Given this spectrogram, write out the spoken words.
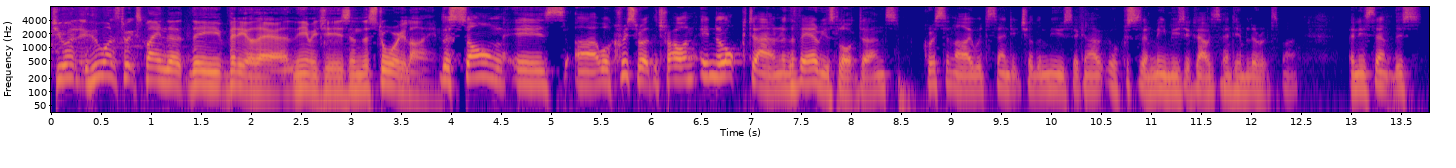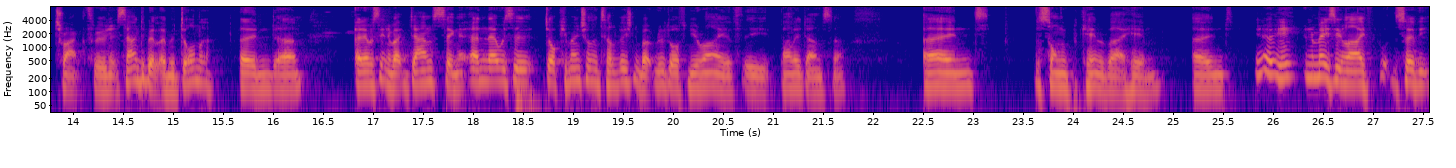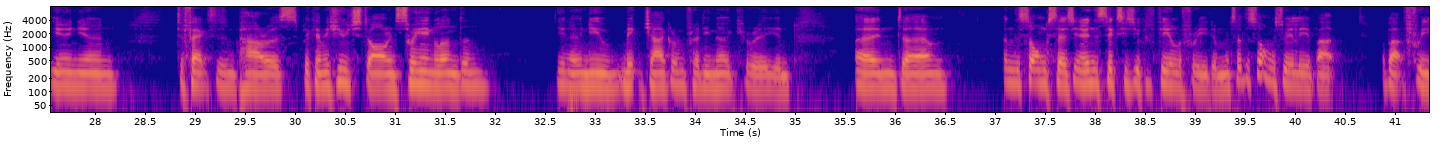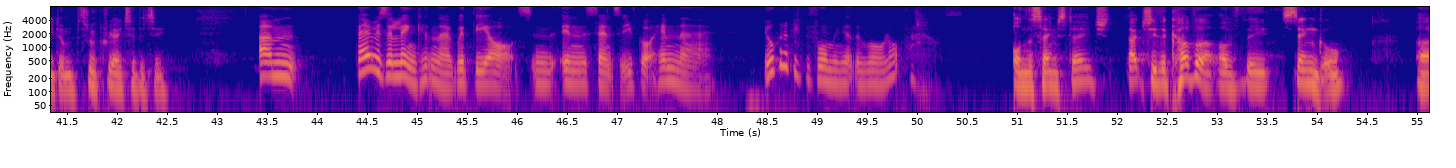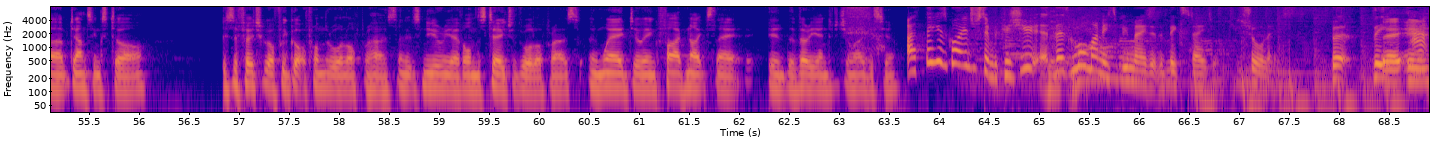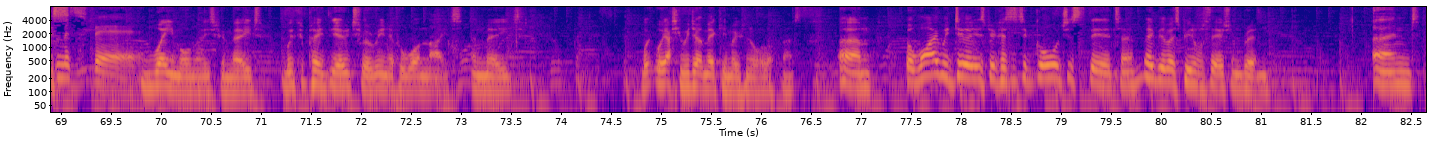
Do you want, who wants to explain the, the video there, and the images, and the storyline? The song is, uh, well, Chris wrote the track. In lockdown, in the various lockdowns, Chris and I would send each other music, and I, or Chris would send me music, and I would send him lyrics back. And he sent this track through, and it sounded a bit like Madonna. And, um, and I was thinking about dancing. And there was a documentary on the television about Rudolf Nureyev, the ballet dancer. And the song became about him. And, you know, he, an amazing life, the Soviet Union, defected in Paris, became a huge star in swinging London, you know, knew Mick Jagger and Freddie Mercury, and and um, and the song says, you know, in the '60s you could feel the freedom, and so the song is really about about freedom through creativity. Um, there is a link, isn't there, with the arts in, in the sense that you've got him there. You're going to be performing at the Royal Opera House. on the same stage. Actually, the cover of the single, uh, Dancing Star, is a photograph we got from the Royal Opera House, and it's Nureyev on the stage of the Royal Opera House, and we're doing five nights there in the very end of July this year. I think it's quite interesting because you, there's more money to be made at the big stadium, surely. But the There is- atmosphere. Way more money to be made. We could play the O2 Arena for one night and made. We, we actually we don't make Royal Opera House. Um, but why we do it is because it's a gorgeous theatre, maybe the most beautiful theatre in Britain, and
